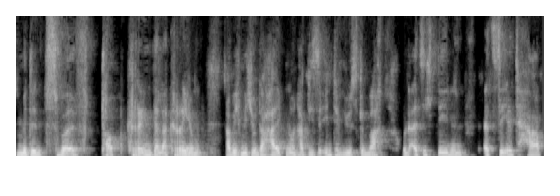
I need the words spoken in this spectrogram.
mit den zwölf Top Creme de la Creme habe ich mich unterhalten und habe diese Interviews gemacht. Und als ich denen erzählt habe,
